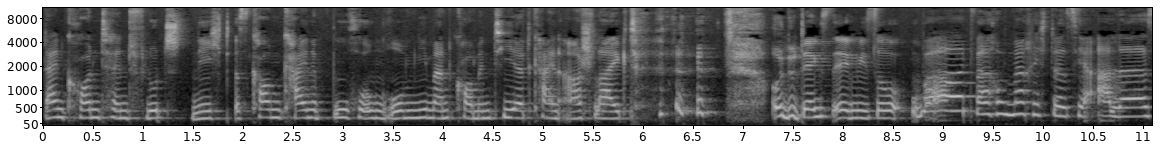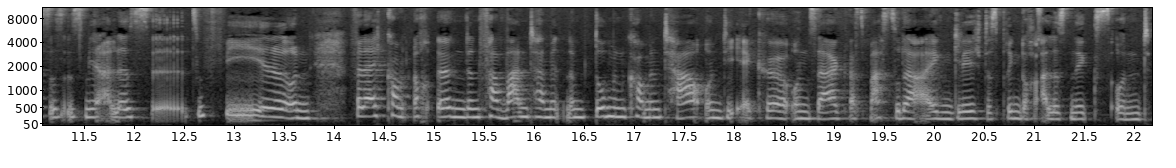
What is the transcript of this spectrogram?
Dein Content flutscht nicht. Es kommen keine Buchungen rum. Niemand kommentiert. Kein Arsch liked. Und du denkst irgendwie so, what, warum mache ich das hier alles? Das ist mir alles äh, zu viel. Und vielleicht kommt noch irgendein Verwandter mit einem dummen Kommentar um die Ecke und sagt, was machst du da eigentlich? Das bringt doch alles nichts. Und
